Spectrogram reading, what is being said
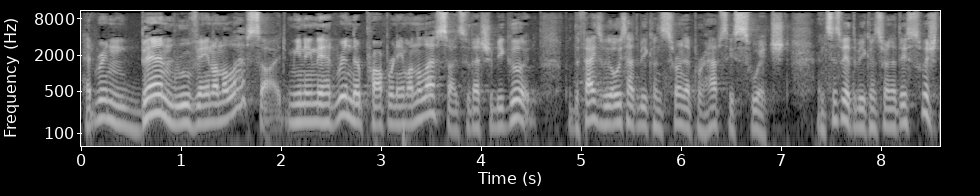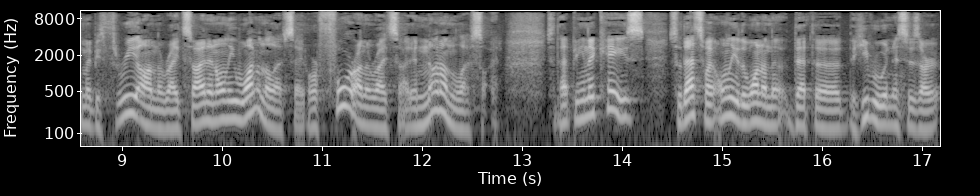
had written Ben Ruvain on the left side, meaning they had written their proper name on the left side. So that should be good. But the fact is, we always have to be concerned that perhaps they switched. And since we have to be concerned that they switched, there might be three on the right side and only one on the left side, or four on the right side and none on the left side. So that being the case, so that's why only the one on the, that the, the Hebrew witnesses are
